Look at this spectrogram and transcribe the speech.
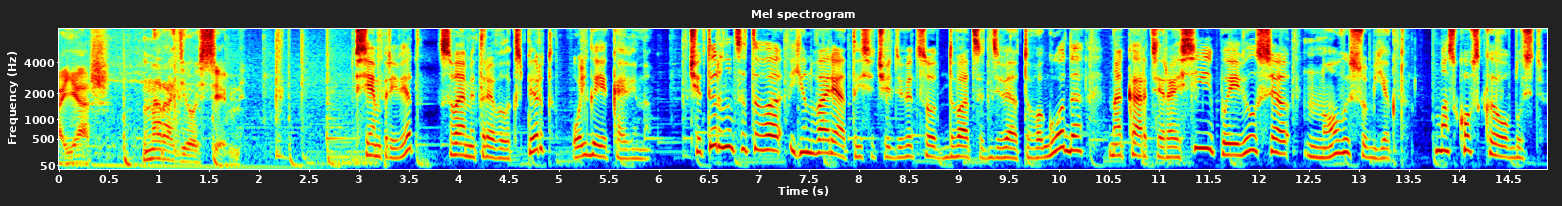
«Вояж» на Радио 7. Всем привет! С вами travel эксперт Ольга Яковина. 14 января 1929 года на карте России появился новый субъект – Московская область.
